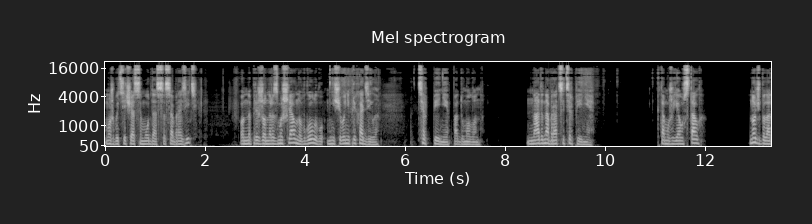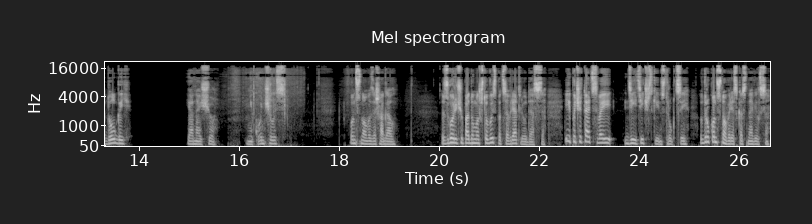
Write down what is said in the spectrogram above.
Может быть, сейчас ему удастся сообразить? Он напряженно размышлял, но в голову ничего не приходило. «Терпение», — подумал он. «Надо набраться терпения». К тому же я устал. Ночь была долгой, и она еще не кончилась. Он снова зашагал. С горечью подумал, что выспаться вряд ли удастся, и почитать свои диетические инструкции. Вдруг он снова резко остановился.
